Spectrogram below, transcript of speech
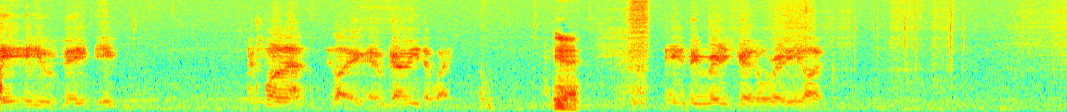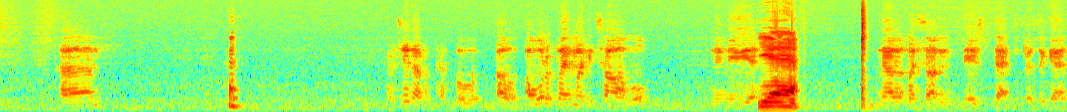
He, he would be. He, it's one of them. Like it, it would go either way. Yeah. He'd be really good or really like. Um. I did have a couple. Oh, I want to play my guitar more in the new year. Yeah. Now that my son is dexterous again,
